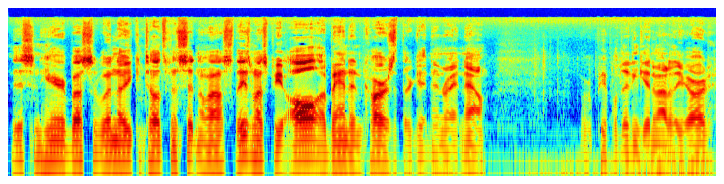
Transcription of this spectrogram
This in here, busted window, you can tell it's been sitting a while. So these must be all abandoned cars that they're getting in right now. Where people didn't get them out of the yard.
